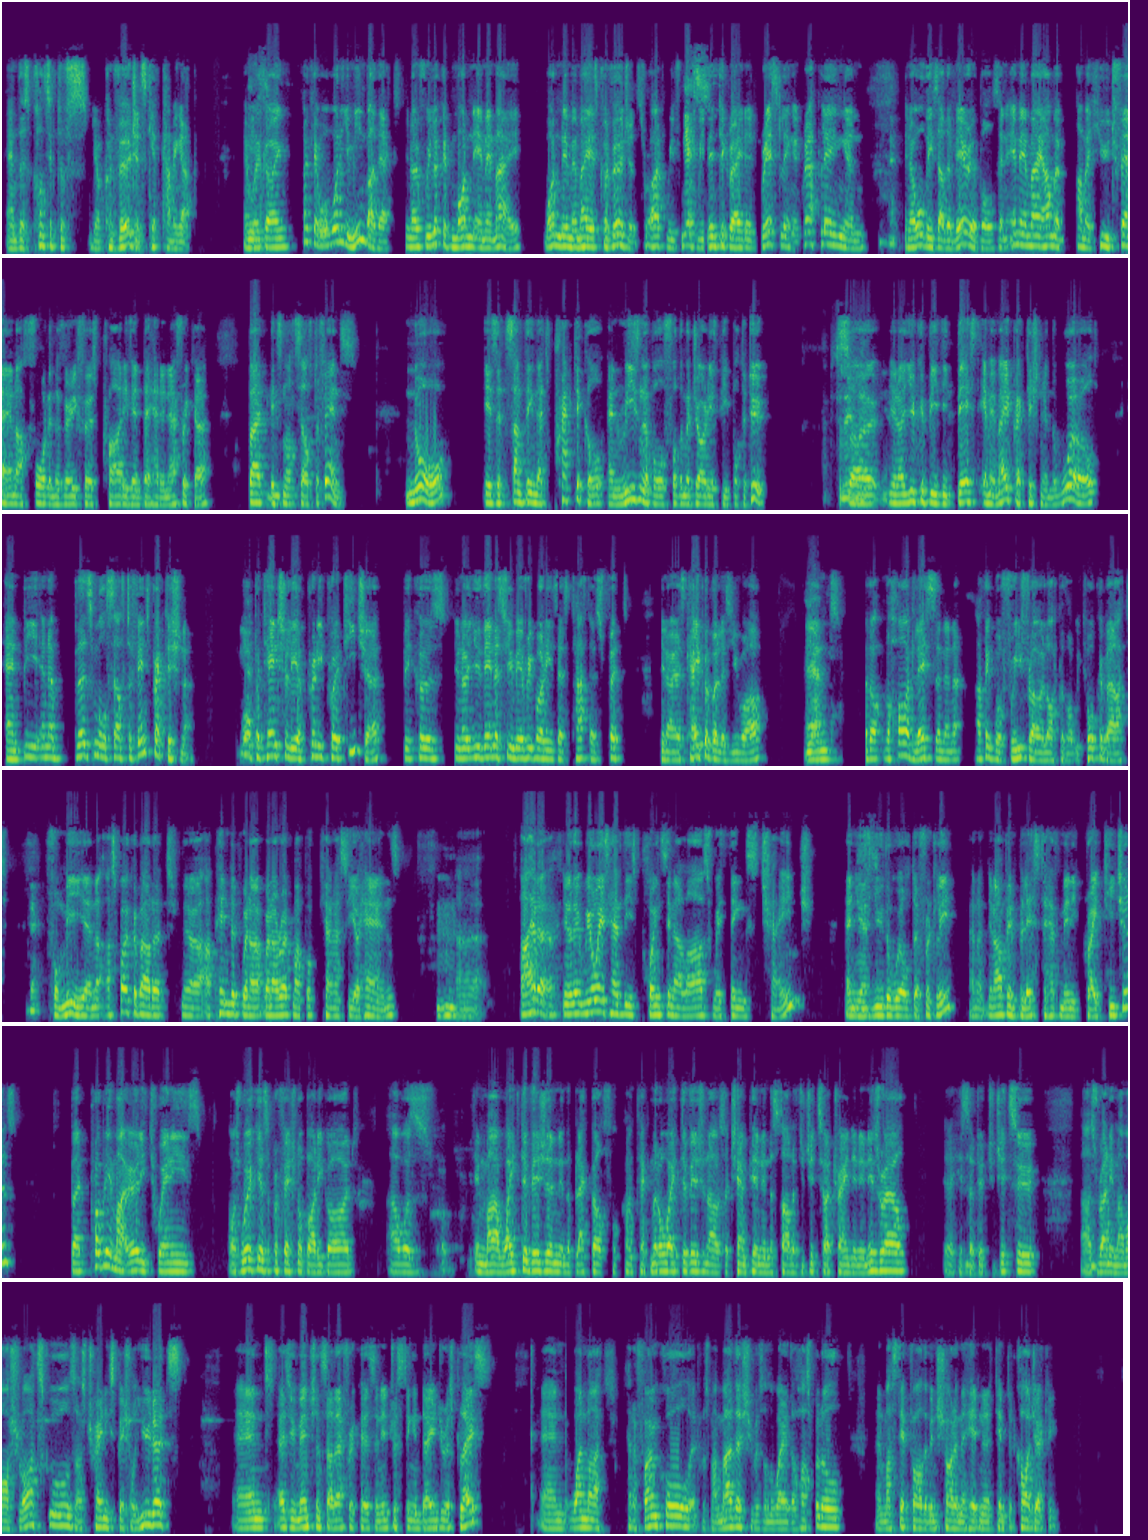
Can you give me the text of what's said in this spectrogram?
And this concept of you know convergence kept coming up, and yes. we're going, okay, well, what do you mean by that? You know, if we look at modern MMA, modern MMA is convergence, right? We've yes. we've integrated wrestling and grappling, and you know all these other variables. And MMA, I'm a I'm a huge fan. I fought in the very first Pride event they had in Africa, but mm-hmm. it's not self defense nor is it something that's practical and reasonable for the majority of people to do. Absolutely. So, you know, you could be the best MMA practitioner in the world and be an abysmal self defense practitioner yeah. or potentially a pretty poor teacher because, you know, you then assume everybody's as tough, as fit, you know, as capable as you are. Yeah. And the, the hard lesson, and I think we'll free flow a lot with what we talk about, yeah. for me. And I spoke about it. You know, I penned it when I when I wrote my book. Can I see your hands? Mm-hmm. Uh, I had a you know we always have these points in our lives where things change and you yes. view the world differently. And you know I've been blessed to have many great teachers, but probably in my early twenties, I was working as a professional bodyguard. I was in my weight division in the black belt full contact middleweight division. I was a champion in the style of jiu-jitsu I trained in in Israel, uh, Hisardut Jiu-Jitsu. I was running my martial arts schools. I was training special units. And as you mentioned, South Africa is an interesting and dangerous place. And one night had a phone call. It was my mother. She was on the way to the hospital and my stepfather had been shot in the head in an attempted carjacking.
